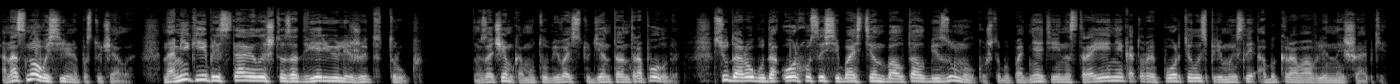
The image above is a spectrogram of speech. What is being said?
Она снова сильно постучала. На миг ей представилось, что за дверью лежит труп. Но зачем кому-то убивать студента-антрополога? Всю дорогу до Орхуса Себастьян болтал без умолку, чтобы поднять ей настроение, которое портилось при мысли об окровавленной шапке.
